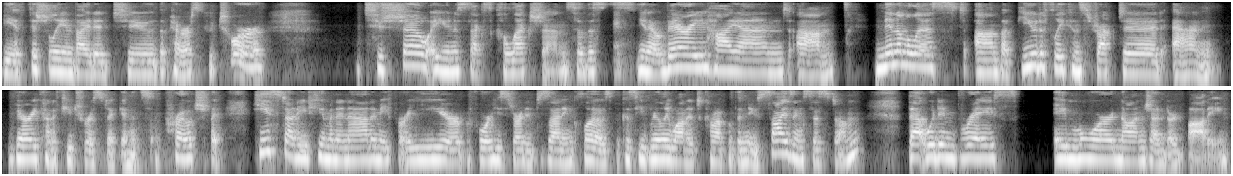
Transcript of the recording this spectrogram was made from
be officially invited to the Paris Couture to show a unisex collection. So this is, you know, very high end, um, minimalist, um, but beautifully constructed and very kind of futuristic in its approach. But he studied human anatomy for a year before he started designing clothes because he really wanted to come up with a new sizing system that would embrace a more non-gendered body.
